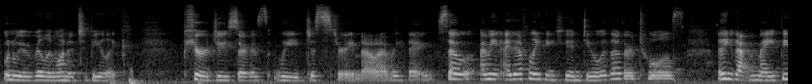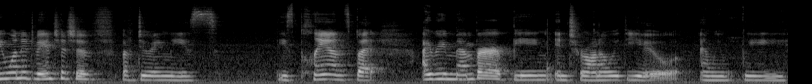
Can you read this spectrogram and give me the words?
when we really wanted to be like pure juicers, we just strained out everything. So, I mean, I definitely think you can do it with other tools. I think that might be one advantage of, of doing these these plans, but I remember being in Toronto with you and we we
